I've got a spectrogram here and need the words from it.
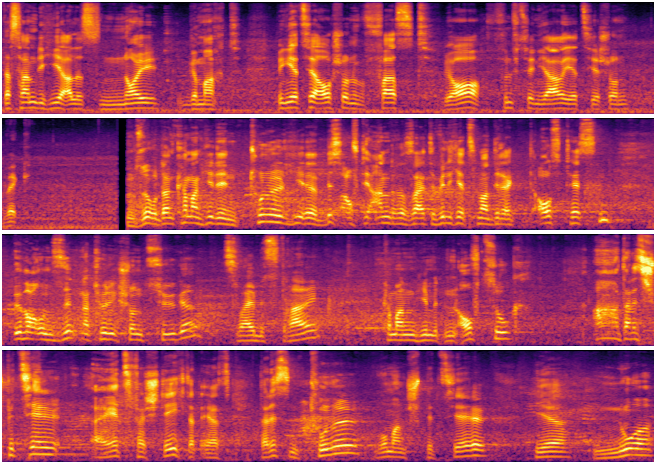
Das haben die hier alles neu gemacht. Bin jetzt ja auch schon fast ja, 15 Jahre jetzt hier schon weg. So, dann kann man hier den Tunnel hier bis auf die andere Seite, will ich jetzt mal direkt austesten. Über uns sind natürlich schon Züge, zwei bis drei. Kann man hier mit einem Aufzug. Ah, das ist speziell, äh, jetzt verstehe ich das erst. Das ist ein Tunnel, wo man speziell hier nur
